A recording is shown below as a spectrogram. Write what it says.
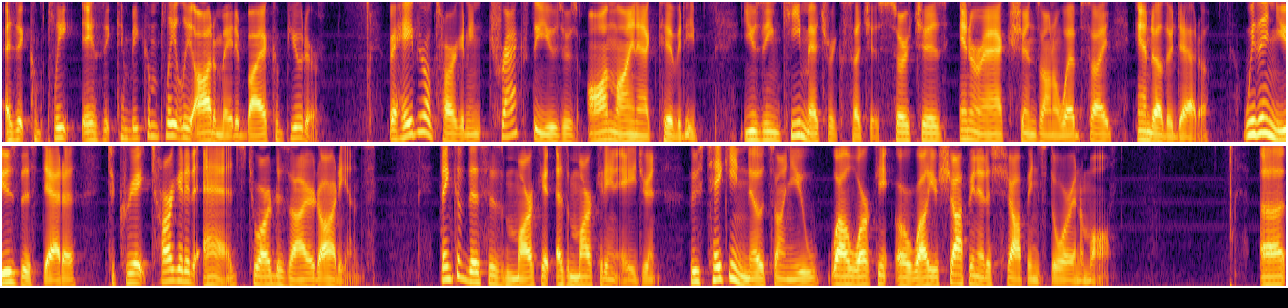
as it, complete, as it can be completely automated by a computer. Behavioral targeting tracks the user's online activity using key metrics such as searches, interactions on a website, and other data. We then use this data to create targeted ads to our desired audience. Think of this as market as a marketing agent who's taking notes on you while working or while you're shopping at a shopping store in a mall. Uh,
